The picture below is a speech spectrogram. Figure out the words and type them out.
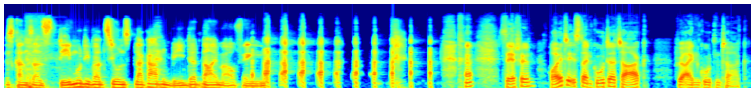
Das kannst du als Demotivationsplakat im Behindertenheim aufhängen. Sehr schön. Heute ist ein guter Tag für einen guten Tag.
